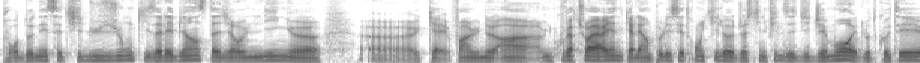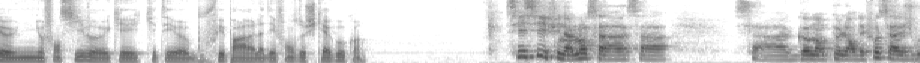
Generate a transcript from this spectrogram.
pour donner cette illusion qu'ils allaient bien, c'est-à-dire une ligne, enfin une une couverture aérienne qui allait un peu laisser tranquille Justin Fields et DJ Moore et de l'autre côté une ligne offensive qui, qui était bouffée par la défense de Chicago quoi? Si si finalement ça ça ça gomme un peu leurs défauts, ça a joué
